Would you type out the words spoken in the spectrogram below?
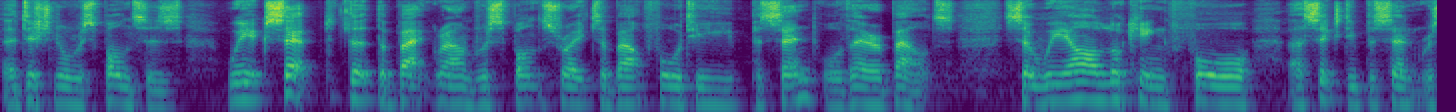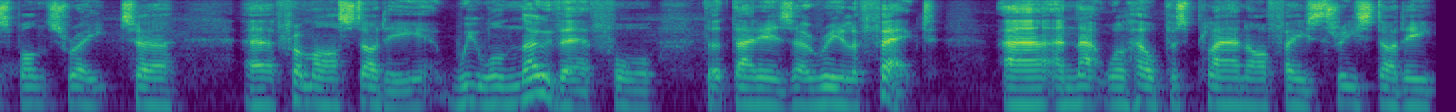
additional responses. We accept that the background response rate's about 40% or thereabouts. So we are looking for a 60% response rate. Uh, uh, from our study, we will know, therefore, that that is a real effect. Uh, and that will help us plan our phase three study,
